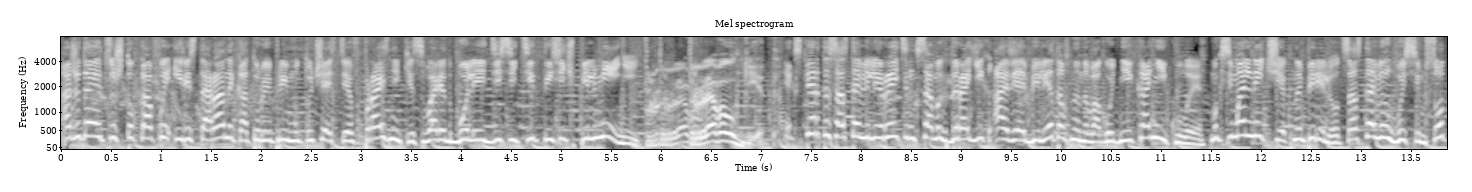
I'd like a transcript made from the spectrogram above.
Ожидается, что кафе и рестораны, которые примут участие в празднике, сварят более 10 тысяч пельменей. Travel Guide. Эксперты составили рейтинг самых дорогих авиабилетов на новогодние каникулы. Максимальный чек на перелет составил 800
